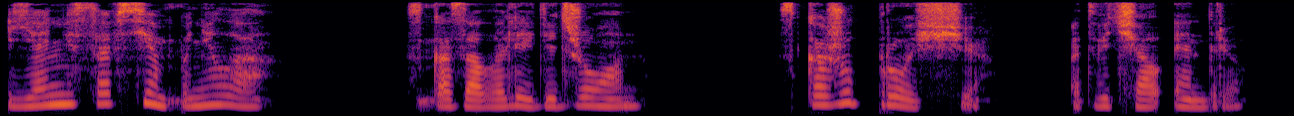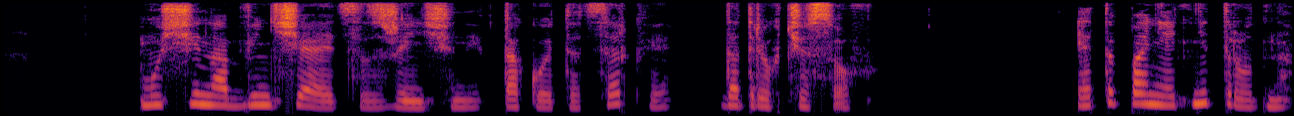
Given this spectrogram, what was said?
«Я не совсем поняла», — сказала леди Джоан. «Скажу проще», — отвечал Эндрю. «Мужчина обвенчается с женщиной в такой-то церкви до трех часов». «Это понять нетрудно»,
